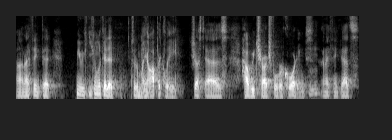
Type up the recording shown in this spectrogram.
and I think that you, know, you can look at it sort of myopically, just as how we charge for recordings, and I think that's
